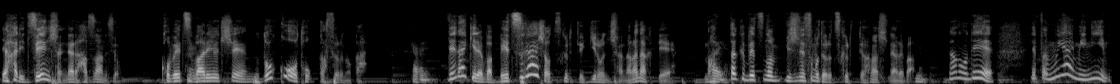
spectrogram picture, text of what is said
やはり前者になるはずなんですよ。個別バリューチェーンのどこを特化するのか。はい。でなければ別会社を作るっていう議論にしかならなくて、はい全く別のビジネスモデルを作るっていう話になれば。うんなので、やっぱむやみに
